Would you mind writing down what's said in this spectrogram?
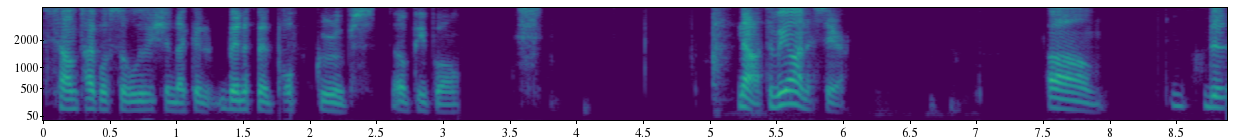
some type of solution that could benefit both groups of people. Now, to be honest here, um, does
